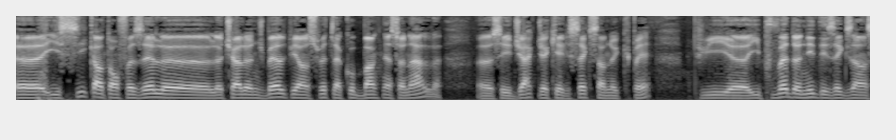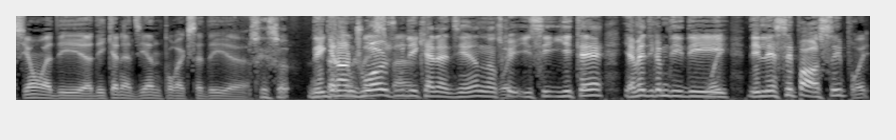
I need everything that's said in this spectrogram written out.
euh, ici, quand on faisait le, le Challenge Bell, puis ensuite la Coupe Banque Nationale, euh, c'est Jack, Jack Hérissek qui s'en occupait. Puis euh, il pouvait donner des exemptions à des, à des Canadiennes pour accéder. euh, C'est ça. Des grandes joueuses ou des Canadiennes. En tout cas, il, était, il y avait des, comme des, des, Oui. des laissés-passer pour, Oui.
